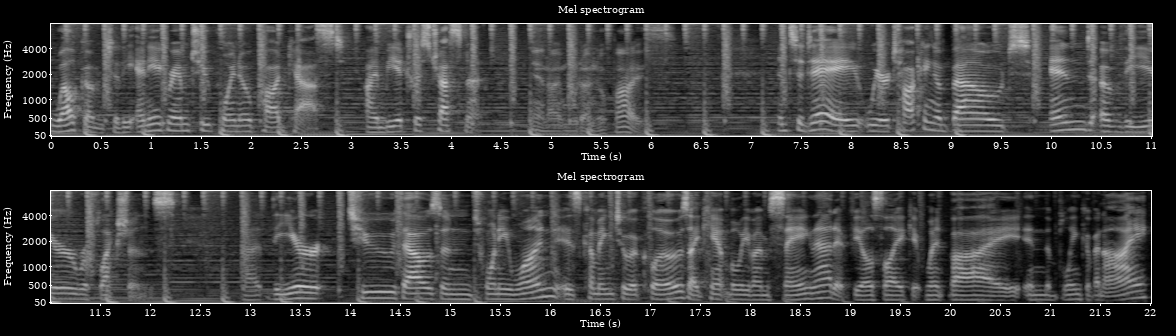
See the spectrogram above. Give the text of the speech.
Welcome to the Enneagram 2.0 podcast. I'm Beatrice Chestnut. And I'm Uranio Paes. And today we're talking about end of the year reflections. Uh, the year 2021 is coming to a close. I can't believe I'm saying that. It feels like it went by in the blink of an eye.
